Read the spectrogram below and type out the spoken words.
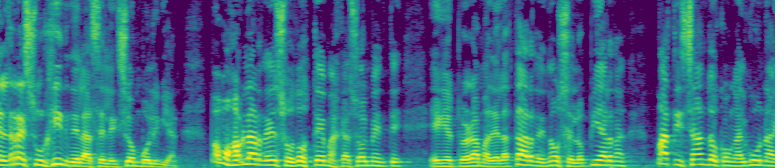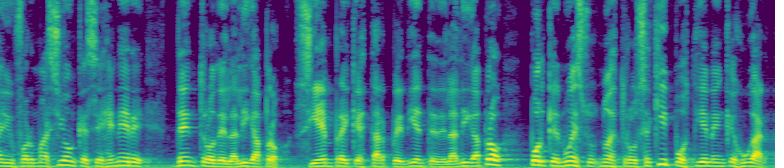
el resurgir de la selección boliviana. Vamos a hablar de esos dos temas casualmente en el programa de la tarde, no se lo pierdan, matizando con alguna información que se genere dentro de la Liga Pro. Siempre hay que estar pendiente de la Liga Pro porque nuestros equipos tienen que jugar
